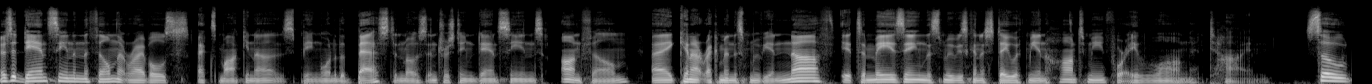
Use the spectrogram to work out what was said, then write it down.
There's a dance scene in the film that rivals Ex Machina as being one of the best and most interesting dance scenes on film. I cannot recommend this movie enough. It's amazing. This movie is going to stay with me and haunt me for a long time. So,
